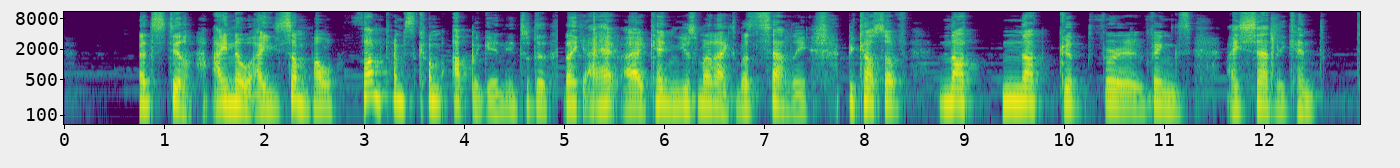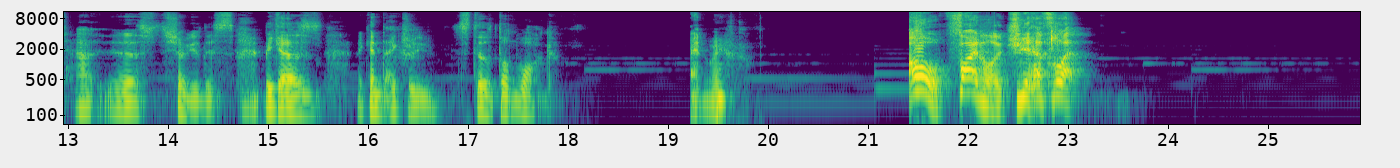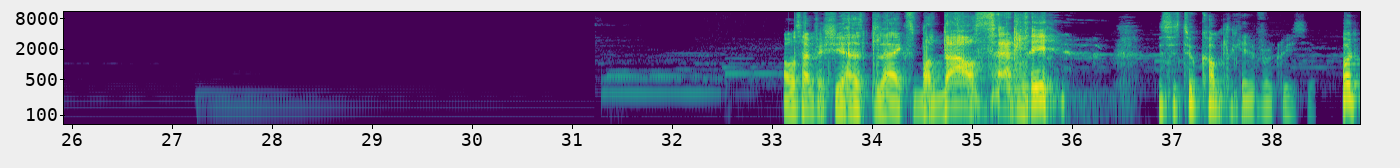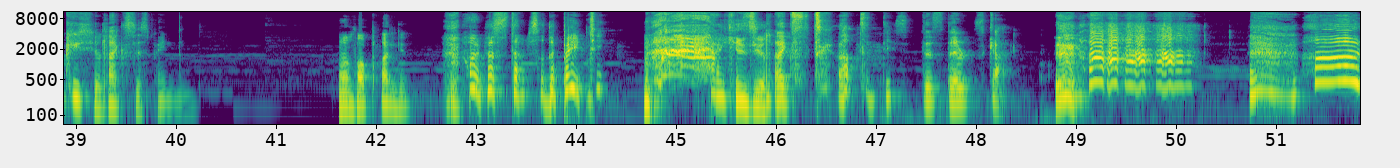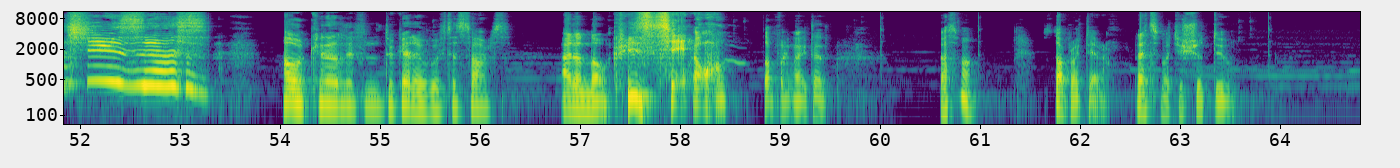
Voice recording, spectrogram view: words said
And still, I know I somehow sometimes come up again into the like I have I can use my legs, but sadly, because of not not good for things, I sadly can't uh, show you this because I can't actually still don't walk. Anyway. Oh, finally, she has let. I was happy she has legs, but now, sadly, this is too complicated for Crucio. But Crucio likes this painting. I'm upon you. Are the stars of the painting? Crucio likes out this, this there sky. oh, Jesus! How can I live together with the stars? I don't know. Crucio! Something like that. That's one. Stop right there. That's what you should do.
